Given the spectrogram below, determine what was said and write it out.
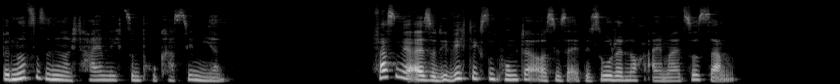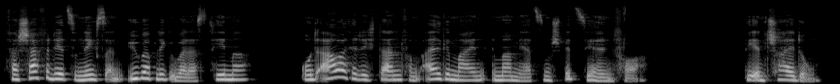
Benutze sie nicht heimlich zum Prokrastinieren. Fassen wir also die wichtigsten Punkte aus dieser Episode noch einmal zusammen. Verschaffe dir zunächst einen Überblick über das Thema und arbeite dich dann vom Allgemeinen immer mehr zum Speziellen vor. Die Entscheidung,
